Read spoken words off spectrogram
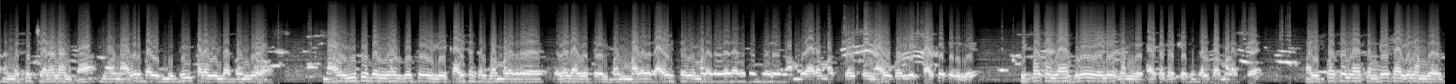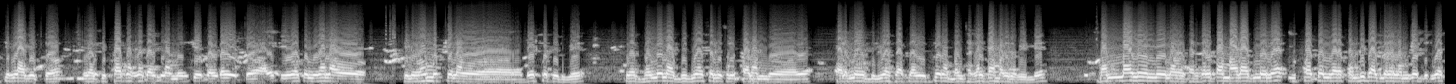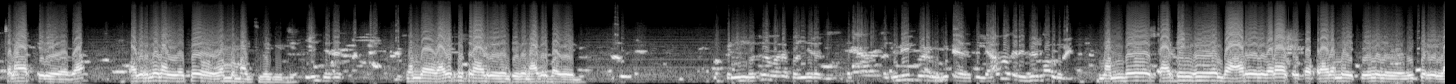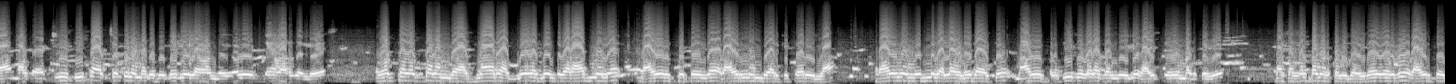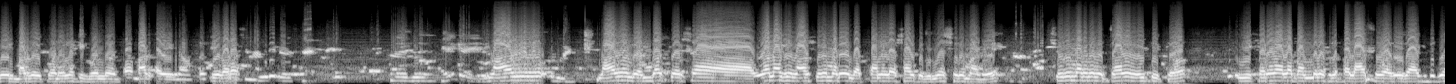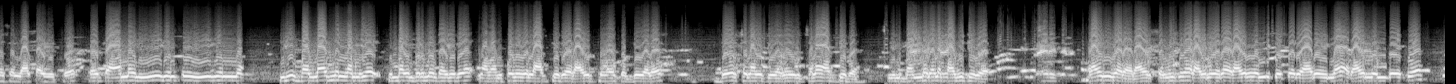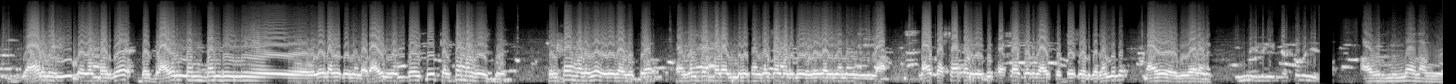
ನನ್ನ ಹೆಸರು ಚರಣ್ ಅಂತ. ನಾವು ನಾಗರಬಾಯಿ ಮುದ್ದಿನ ಕಡೆಯಿಂದ ಬಂದು ನಾವು ಯೂಟ್ಯೂಬ್ ಅಲ್ಲಿ ನೋಡ್ಬಿಟ್ಟು ಇಲ್ಲಿ ಕಾಯಿ ಸಂಕಲ್ಪ ಮಾಡಿದ್ರೆ ಒಳ್ಳೇದಾಗುತ್ತೆ, ಇಲ್ಲಿ ಬಂದ್ ಮಾಡಿದ್ರೆ ಆಯುರ್ ಸೇವೆ ಮಾಡಿದ್ರೆ ಒಳ್ಳೇದಾಗುತ್ತೆ ಅಂತ ಹೇಳಿ ನಮ್ಮ ಯಾರೋ ಮತ್ತೆ ಕೇಳ್ತೀವಿ ನಾವು ಬಂದು ಕಾಯ್ಕೊತಿದ್ವಿ ಇಪ್ಪತ್ತೊಂದು ಜನ ಗುರು ಹೇಳಿ ನಮ್ಗೆ ಕಾಯ್ಕಕ್ಕೆ ಸಂಕಲ್ಪ ಮಾಡಕ್ಕೆ. ಆ ಇಪ್ಪತ್ತೊಂದು ಜನ ಕಂಪ್ಲೀಟ್ ಆಗಿ ನಮ್ಗೆ ತಿಂಗಳಾಗಿತ್ತು. ಇವತ್ತು ಇಪ್ಪತ್ತೊಂದನೇ ತಾರೀಕು ನಮ್ಮ ಇಂಕಿ ಬರ್ಡೇ ಇತ್ತು. ಅದಕ್ಕೆ ಇವತ್ತಿನ ದಿನ ನಾವು ಇಲ್ಲಿ ಹೋಗ್ಬಿಟ್ಟು ನಾವು ಬೇಸ್ಕೊತಿದ್ವಿ ಇವತ್ತು ಬಂದು ನಾವು ಬಿಸ್ನೆಸ್ ಅಲ್ಲಿ ಸ್ವಲ್ಪ ನಮ್ದು ಕಡಿಮೆ ಬಿಸ್ನೆಸ್ ಆಗ್ತಾ ನಾವು ಬಂದು ಸಂಕಲ್ಪ ಮಾಡಿದ್ವಿ ಇಲ್ಲಿ. ಬಂದ್ಮೇಲೆ ಇಲ್ಲಿ ನಾವು ಸಂಕಲ್ಪ ಮಾಡಾದ್ಮೇಲೆ ಇಪ್ಪತ್ತೊಂದರ ಕಂಪ್ಲೀಟ್ ಆದ್ಮೇಲೆ ನಮಗೆ ಬಿಸ್ನೆಸ್ ಚೆನ್ನಾಗ್ತಿದೆ ಇವಾಗ. ಅದರಿಂದ ನಾವು ಇವತ್ತು ಹೋಮ ಮಾಡಿಸಿದ್ವಿ ಇಲ್ಲಿ? ನಮ್ಮ ವಾಯುಪುತ್ರ ಆಡುವೆ ಅಂತಿದೆ ನಾಗರಬಾವಿಯಲ್ಲಿ. ನಮ್ದು ಸ್ಟಾರ್ಟಿಂಗ್ ಒಂದು ಆರು ಏಳು ವಾರ ಸ್ವಲ್ಪ ಪ್ರಾರಂಭ ಇತ್ತು ಏನು ನಿಂತಿರ್ಲಿಲ್ಲ ನಾವು ಆಕ್ಚುಲಿ ದೀಪ ಹಚ್ಚಕ್ಕೂ ನಮಗೆ ದುಡ್ಡಿರ್ಲಿಲ್ಲ ಒಂದು ಏಳು ಎಂಟನೇ ವಾರದಲ್ಲಿ. ಹೋಗ್ತಾ ಹೋಗ್ತಾ ನಮ್ದು ಹದಿನಾರು, ಹದಿನೇಳು, ಹದಿನೆಂಟು ವಾರ ಆದ್ಮೇಲೆ ರಾಯರ ಕೃಪೆಯಿಂದ ರಾಯರ ನಮ್ದು ಯಾರು ಕಿತ್ತೋರು ಇಲ್ಲ ನಿರ್ಮೂಲ ಎಲ್ಲ ಒಳ್ಳೇದಾಯ್ತು. ನಾವು ಪ್ರತಿ ತಿಂಗಳ ಬಂದು ಇಲ್ಲಿ ರಾಯರ ಸೇವೆ ಮಾಡ್ತೀವಿ. ನಾವು ಸಂಕಲ್ಪ ಮಾಡ್ಕೊಂಡಿದ್ದೇವೆ. ಇರೋವರೆಗೂ ರಾಯರ ಸೇವೆ ಮಾಡ್ಬೇಕು ಅನ್ನೋ ನೆಟ್ಟಿಗೆ ಬಂದು ಅಂತ ಮಾಡ್ತಾ ಇದೀವಿ ನಾವು. ಪ್ರತಿ ವಾರ ನಾವು ನಾವು ಒಂದು ಒಂಬತ್ತು ವರ್ಷ ಓನಾಗಿ ನಾವು ಶುರು ಮಾಡಿ ಒಂದು ಹತ್ತಾರು ವರ್ಷ ಆಯ್ತು ಬಿಸ್ನೆಸ್ ಶುರು ಮಾಡಿ. ಶುರು ಮಾಡಿದ್ರೆ ಚೆನ್ನಾಗಿ ಹೋಯ್ತಿತ್ತು ಈ ಕರೋನಾ ಎಲ್ಲ ಬಂದ್ಮೇಲೆ ಸ್ವಲ್ಪ ಲಾಸು ಅದು ಇದಾಗಿ ಬಿಸ್ನೆಸ್ ಲಾಸ್ ಆಗಿತ್ತು. ಬಟ್ ಆಮೇಲೆ ಈಗಂತೂ ಈಗಿನ ಈಗ ಬಂದಾದ್ಮೇಲೆ ನಮಗೆ ತುಂಬಾ ಇಂಪ್ರೂವ್ಮೆಂಟ್ ಆಗಿದೆ. ನಾವು ಅನ್ಕೊಂಡಿದ್ದೆಲ್ಲ ಆಗ್ತಿದೆ. ರಾಯಲ್ ತುಂಬಾ ಕೊಟ್ಟಿದ್ದಾರೆ. ದೇವ್ರು ಚೆನ್ನಾಗಿದ್ದಾರೆ ಚೆನ್ನಾಗ್ ಆಗ್ತಿದೆ. ಇಲ್ಲಿ ಬಂದ್ಮೇಲೆ ಪಾಸಿಟಿವ್ ರಾಯಲ್ ರಾಯರ್ ಅವ್ರು ರಾಯರಿದ್ದಾರೆ ರಾಯಲ್ ನಂಬಿ ಕೊಟ್ಟರು ಯಾರು ಇಲ್ಲ. ರಾಯಲ್ ನಂಬಬೇಕು. ಯಾರು ಇಲ್ಲಿ ತಗೊಂಬಾರ್ದು ಬಟ್ ರಾಯಲ್ ನಂಬಂದು ಬಂದು ಇಲ್ಲಿ ಒಳ್ಳೇದಾಗುತ್ತೆ ರಾಯಲ್ ನಂಬಬೇಕು ಕೆಲಸ ಮಾಡ್ಬೇಕು. ಕೆಲಸ ಮಾಡಿದ್ರೆ ಒಳ್ಳೇದಾಗುತ್ತೆ. ಸಂಕಲ್ಪ ಮಾಡಾದ್ಮೇಲೆ ಸಂಕಲ್ಪ ಮಾಡಿದ್ರೆ ಒಳ್ಳೇದಾಗಿಲ್ಲ ನಂಗೆ ಇಲ್ಲ. ನಾವು ಕಷ್ಟಪಡ್ಬೇಕು. ಕಷ್ಟಪಟ್ಟು ರಾಯರ್ ಕೊಟ್ಟೆ ಕೊಡ್ತಾರೆ ಅನ್ನೋದು ನಾವೇ ಉದಾಹರಣೆ. ಅವ್ರಿಂದ ನಾವು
